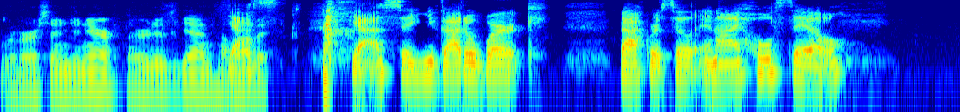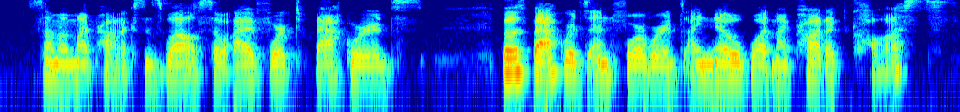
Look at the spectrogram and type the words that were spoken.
Reverse engineer. There it is again. I yes. love it yeah so you got to work backwards. So and i wholesale some of my products as well. So i've worked backwards both backwards and forwards. I know what my product costs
